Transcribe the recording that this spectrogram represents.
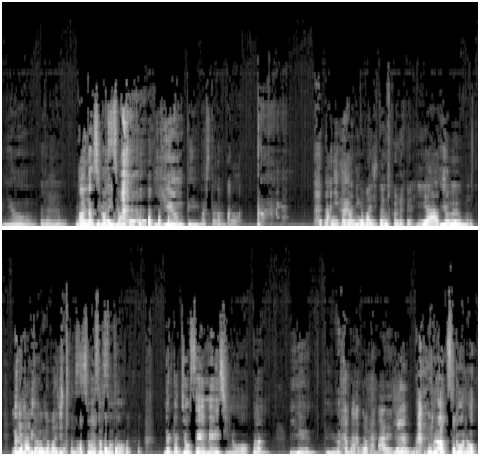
うん。ニューって私は今？ユーンって言いましたなんか 何と何が混じったのそれ？いやーとうん。いやーとうんが混じったの？そうそうそうそうなんか女性名詞の「うん」イエンっていうあのあのあれじゃんフランス語の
